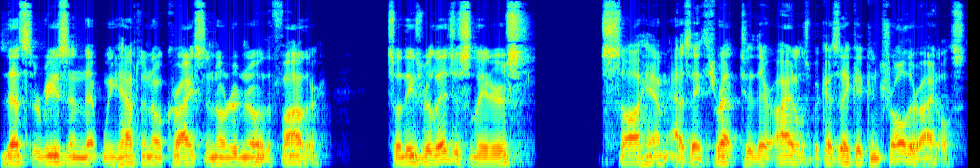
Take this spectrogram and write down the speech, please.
That's the reason that we have to know Christ in order to know the Father. So these religious leaders saw him as a threat to their idols because they could control their idols.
